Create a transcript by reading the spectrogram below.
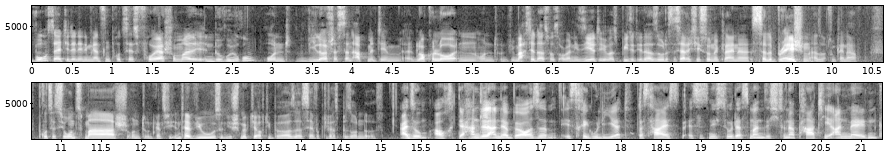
Wo seid ihr denn in dem ganzen Prozess vorher schon mal in Berührung und wie läuft das dann ab mit dem äh, Glockeläuten und, und wie macht ihr das? Was organisiert ihr? Was bietet ihr da so? Das ist ja richtig so eine kleine Celebration, also so ein kleiner Prozessionsmarsch und, und ganz viele Interviews und ihr schmückt ja auch die Börse. Das ist ja wirklich was Besonderes. Also auch der Handel an der Börse ist reguliert. Das heißt, es ist nicht so, dass man sich zu einer Party anmelden kann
